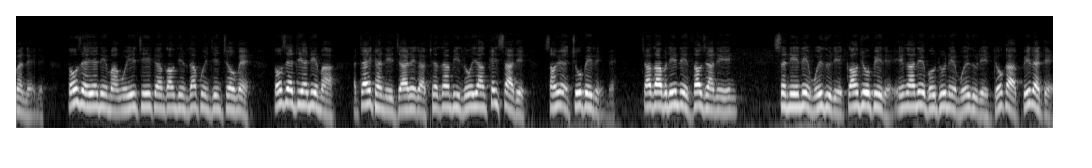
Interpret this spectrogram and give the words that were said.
မှတ်နိုင်တယ်30ရက်နေ့မှာငွေကြေးကံကောင်းခြင်းလက်ပွင့်ခြင်းကြုံမယ်31ရက်နေ့မှာအတိုက်ခံတွေကြားတဲ့ကဖြတ်သန်းပြီးလိုရာကိစ္စတွေဆောင်ရွက်အကျိုးပေးလိမ့်မယ်ကြာသာပတိနေ့သောကြာနေ့ စနေနေ့မွေးသူတွေကောင်းကျိုးပေးတယ်အင်္ဂါနေ့ဗုဒ္ဓနေ့မွေးသူတွေဒုက္ခပေးတတ်တယ်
